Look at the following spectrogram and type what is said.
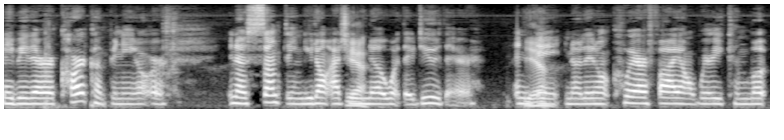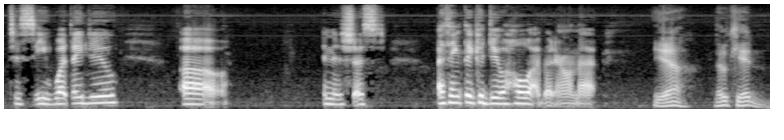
maybe they're a car company or you know something. You don't actually Yeah. know what they do there, and Yeah. they, you know they don't clarify on where you can look to see what they do. Uh, and it's just, I think they could do a whole lot better on that. Yeah, no kidding.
